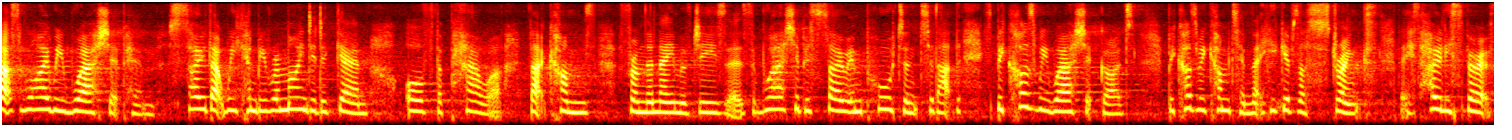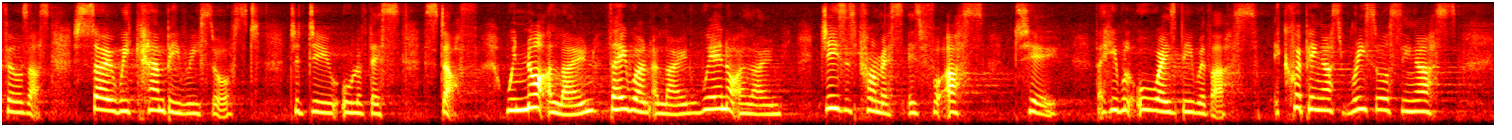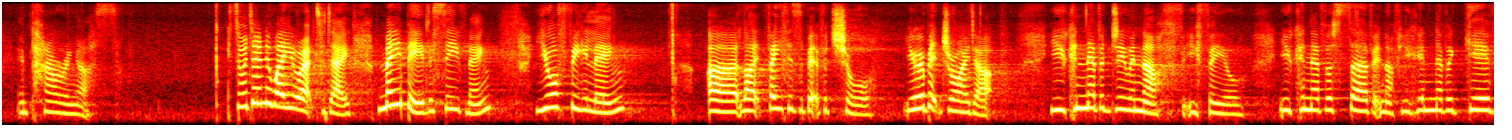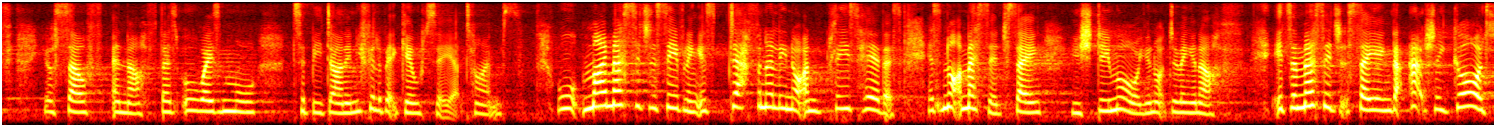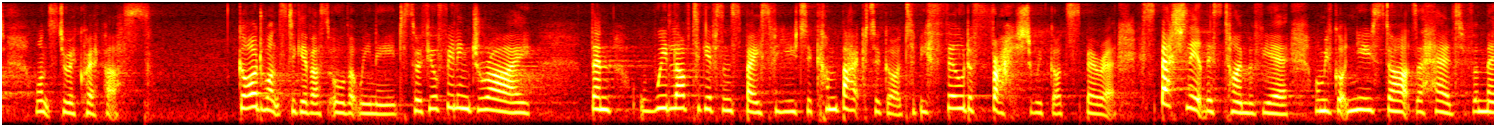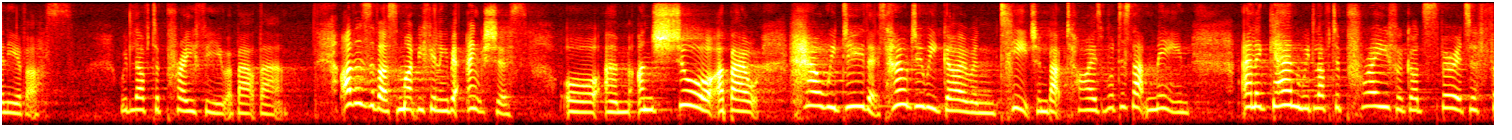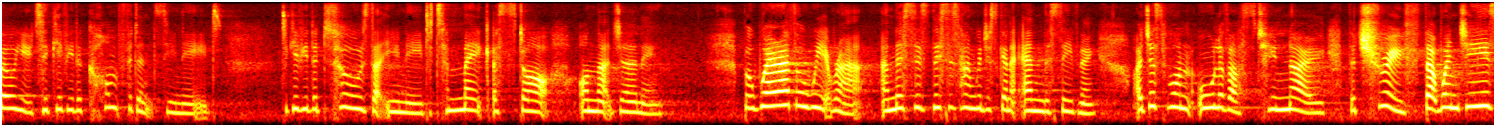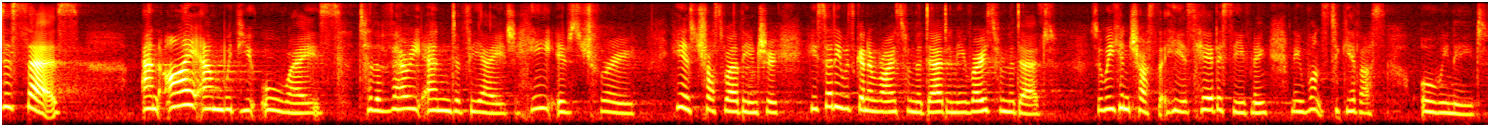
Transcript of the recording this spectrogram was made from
That's why we worship Him, so that we can be reminded again of the power that comes from the name of Jesus. Worship is so important to that. It's because we worship God, because we come to Him, that He gives us strength, that His Holy Spirit fills us, so we can be resourced to do all of this stuff. We're not alone. They weren't alone. We're not alone. Jesus' promise is for us too, that He will always be with us, equipping us, resourcing us empowering us. So I don't know where you're at today. Maybe this evening you're feeling uh, like faith is a bit of a chore. You're a bit dried up. You can never do enough, you feel. You can never serve enough. You can never give yourself enough. There's always more to be done, and you feel a bit guilty at times. Well, my message this evening is definitely not, and please hear this, it's not a message saying you should do more, you're not doing enough. It's a message saying that actually God wants to equip us. God wants to give us all that we need. So if you're feeling dry, then we'd love to give some space for you to come back to God, to be filled afresh with God's Spirit, especially at this time of year when we've got new starts ahead for many of us. We'd love to pray for you about that. Others of us might be feeling a bit anxious or um, unsure about how we do this. How do we go and teach and baptize? What does that mean? And again, we'd love to pray for God's Spirit to fill you, to give you the confidence you need, to give you the tools that you need to make a start on that journey. But wherever we're at, and this is, this is how I'm just going to end this evening, I just want all of us to know the truth that when Jesus says, and I am with you always to the very end of the age. He is true. He is trustworthy and true. He said he was going to rise from the dead, and he rose from the dead. So we can trust that he is here this evening and he wants to give us all we need.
